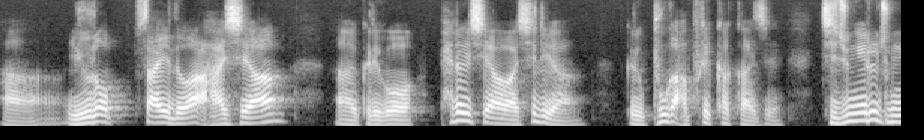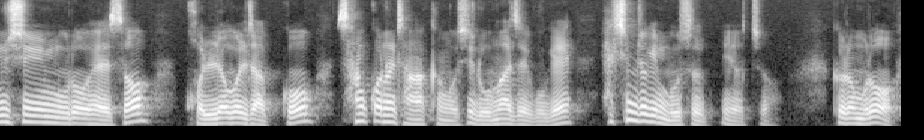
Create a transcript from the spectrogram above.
아, 유럽 사이드와 아시아 아, 그리고 페르시아와 시리아 그리고 북아프리카까지 지중해를 중심으로 해서 권력을 잡고 상권을 장악한 것이 로마 제국의 핵심적인 모습이었죠. 그러므로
